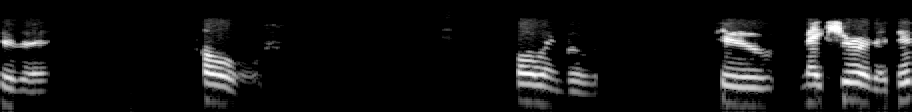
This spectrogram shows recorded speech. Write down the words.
to the polls, polling booth, to make sure that this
